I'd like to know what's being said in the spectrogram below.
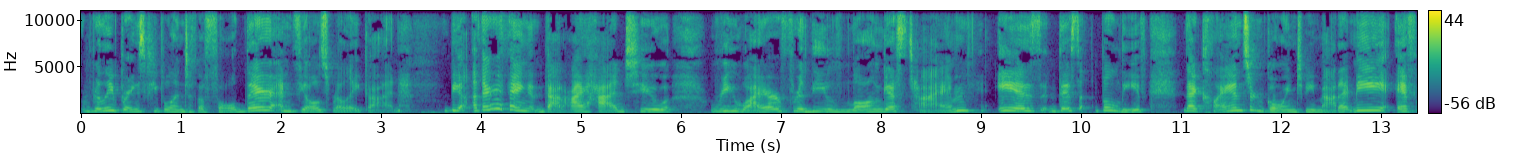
really brings people into the fold there and feels really good. The other thing that I had to rewire for the longest time is this belief that clients are going to be mad at me if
